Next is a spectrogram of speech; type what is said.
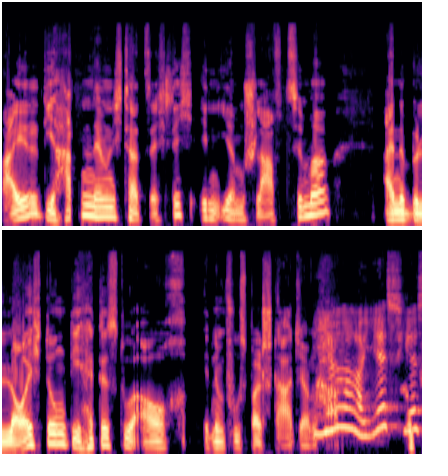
weil die hatten nämlich tatsächlich in ihrem Schlafzimmer eine Beleuchtung, die hättest du auch in einem Fußballstadion. Ja, haben. yes, yes,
